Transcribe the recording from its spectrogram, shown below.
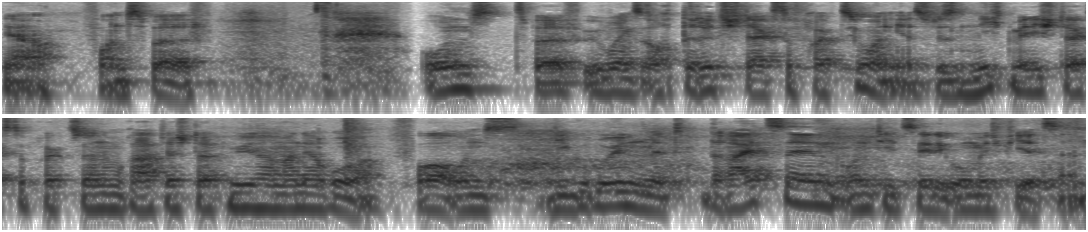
Ja, von zwölf. Und zwölf übrigens auch drittstärkste Fraktion jetzt. Wir sind nicht mehr die stärkste Fraktion im Rat der Stadt Mülheim an der Ruhr. Vor uns die Grünen mit 13 und die CDU mit 14.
